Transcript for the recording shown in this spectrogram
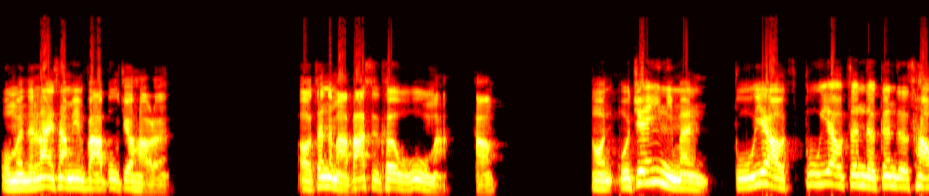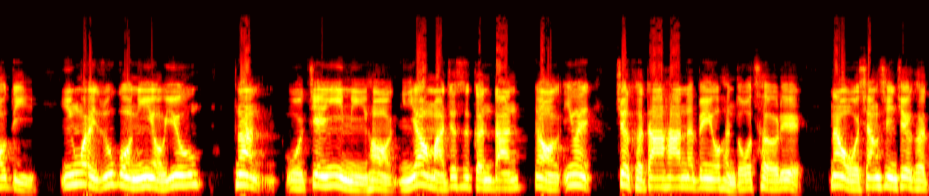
我们的赖上面发布就好了。哦，真的吗？八十颗无误嘛？好。哦，我建议你们不要不要真的跟着抄底，因为如果你有 U，那我建议你哈，你要么就是跟单哦，因为 Jack 大哈那边有很多策略，那我相信 Jack，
